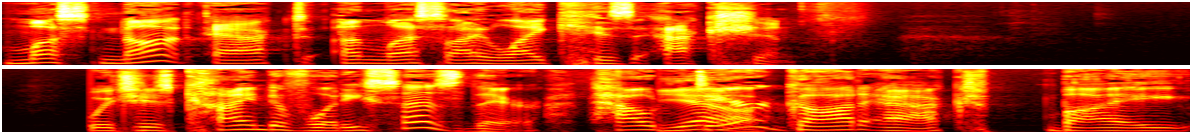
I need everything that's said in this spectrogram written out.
must not act unless I like His action." Which is kind of what he says there. How Yeah. dare God act by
